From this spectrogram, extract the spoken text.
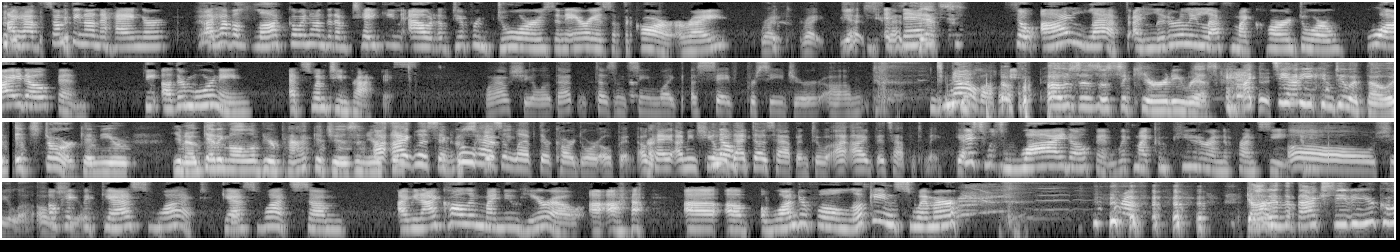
I have something on a hanger. I have a lot going on that I'm taking out of different doors and areas of the car, all right? Right, right. Yes. And then, Yes. so I left. I literally left my car door wide open the other morning at swim team practice. Wow, Sheila, that doesn't seem like a safe procedure. Um, No, follow. Poses a security risk. I see how you can do it though. It's dark and you're, you know, getting all of your packages and your. I, I listen. Who hasn't left their car door open? Okay, I mean Sheila, No. that does happen to. I, I it's happened to me. Yeah. This was wide open with my computer in the front seat. I mean, oh, Sheila. Oh, okay, Sheila. but guess what? Guess what? Some, I mean, I call him my new hero. Uh, uh, a, a wonderful looking swimmer. Got in the back seat of your car.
